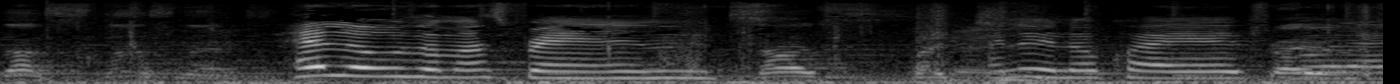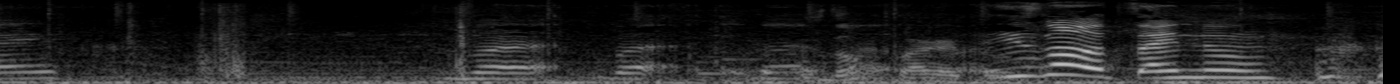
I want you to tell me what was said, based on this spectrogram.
that's that's nice. Hello, Zama's friends. That's like I know you're not quiet, but it. like, but but, but It's not quiet. It's not. I know. It's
